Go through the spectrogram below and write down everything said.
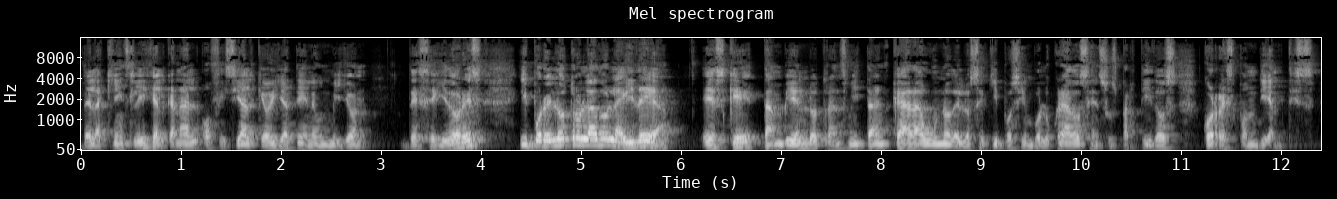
de la Kings League, el canal oficial que hoy ya tiene un millón de seguidores, y por el otro lado la idea es que también lo transmitan cada uno de los equipos involucrados en sus partidos correspondientes.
